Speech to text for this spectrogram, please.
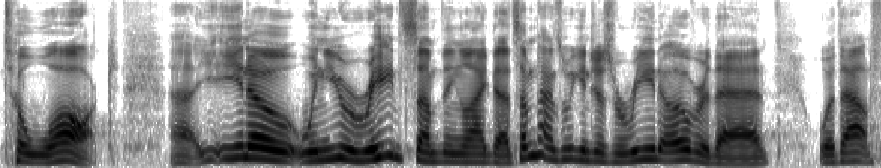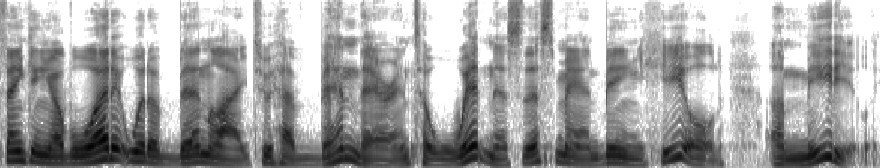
to walk. Uh, you know, when you read something like that, sometimes we can just read over that without thinking of what it would have been like to have been there and to witness this man being healed immediately.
